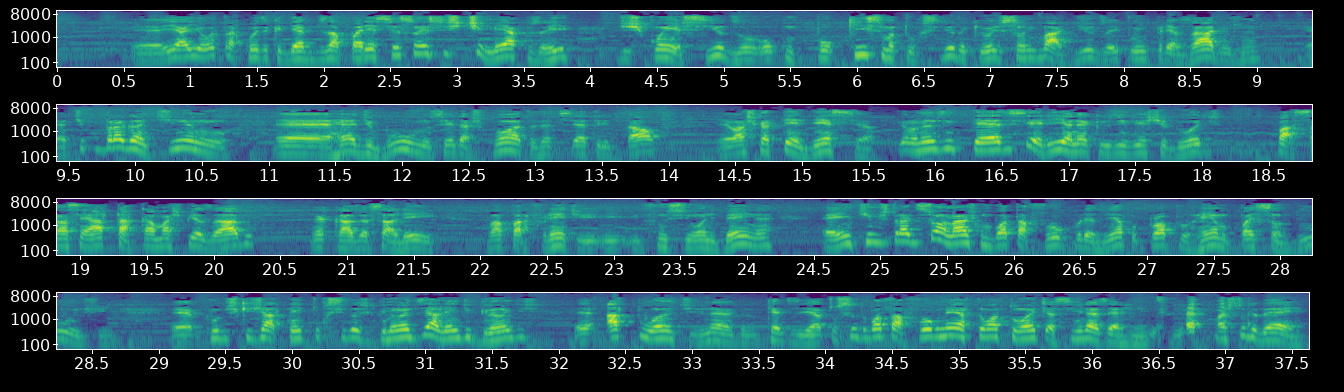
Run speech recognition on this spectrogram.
É, e aí outra coisa que deve desaparecer são esses timecos aí, desconhecidos ou, ou, com pouquíssima torcida que hoje são invadidos aí por empresários, né? É, tipo Bragantino, é, Red Bull, não sei das quantas, etc e tal. Eu acho que a tendência, pelo menos em tese, seria né, que os investidores passassem a atacar mais pesado, né, caso essa lei vá para frente e, e, funcione bem, né? É, em times tradicionais, como Botafogo, por exemplo, o próprio Remo, Paysandu, enfim, é, clubes que já têm torcidas grandes e além de grandes é, atuantes, né? Quer dizer, a torcida do Botafogo nem é tão atuante assim, né, Serginho? Mas tudo bem.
